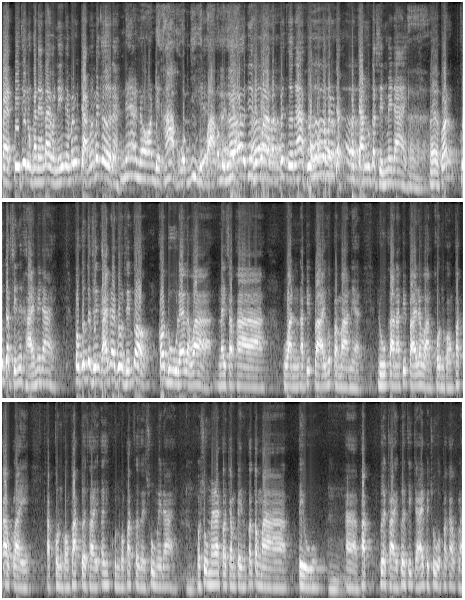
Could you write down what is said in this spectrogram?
18 ปีที่ลงคะแนนได้วันนี้เนี่ยไม่รู้จักมันไม่เกิดอะแน่นอนเด็กห้าขวบยี่สิบกว่าก็ไม่รู้เออยี่สิบว่ามันเพิ่งเกิดห้าขวบมันก็ไม่รู้จักมันจำคุณทักษิณไม่ได้เออเออเพราะคุณทักษิณขายไม่ได้ พอคุณทักษิณขายไม่ได้คุณทักษิณก็ก็ดูแล้วแหละว่าในสภาวันอภิปรายงบประมาณเนี่ยดูการอภิปรายระหว่างคนของพรรคก้าวไกลกับคนของพรรคเพื่อไทยเอ้ยคุณของพรรคเพื่อไทยสู้ไม่ได้พอสู้ไม่ได้ก็จำเป็นก็ต้องมาติวอืมอ่าพรรคเพื่อไทยเพื่อที่จะให้ไปสู้กับพรรคก้าวไกล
